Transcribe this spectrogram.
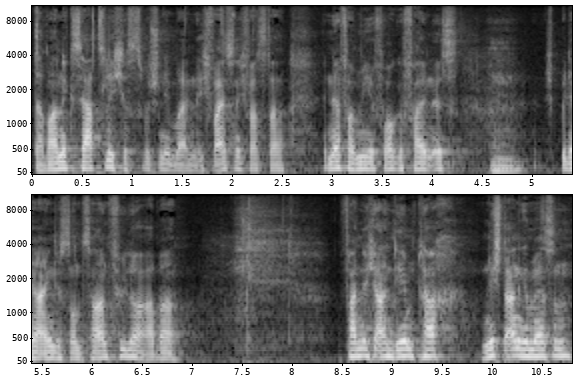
da war nichts Herzliches zwischen den beiden. Ich weiß nicht, was da in der Familie vorgefallen ist. Ich bin ja eigentlich so ein Zahnfühler, aber fand ich an dem Tag nicht angemessen.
